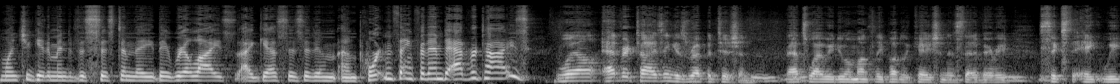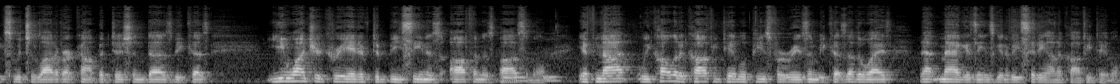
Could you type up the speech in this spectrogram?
once you get them into the system, they they realize? I guess is it an important thing for them to advertise? Well, advertising is repetition. Mm-hmm. That's why we do a monthly publication instead of every six to eight weeks, which a lot of our competition does because you want your creative to be seen as often as possible. If not, we call it a coffee table piece for a reason because otherwise that magazine's going to be sitting on a coffee table.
